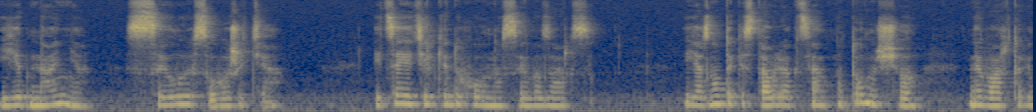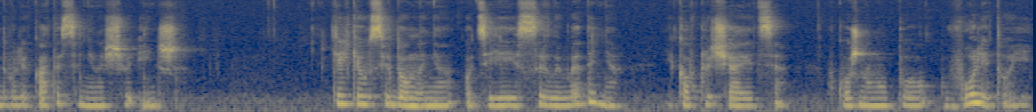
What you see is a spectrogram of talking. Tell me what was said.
єднання з силою свого життя. І це є тільки духовна сила зараз. І я знов таки ставлю акцент на тому, що не варто відволікатися ні на що інше. Тільки усвідомлення оцієї сили ведення яка включається в кожному по волі твоїй.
